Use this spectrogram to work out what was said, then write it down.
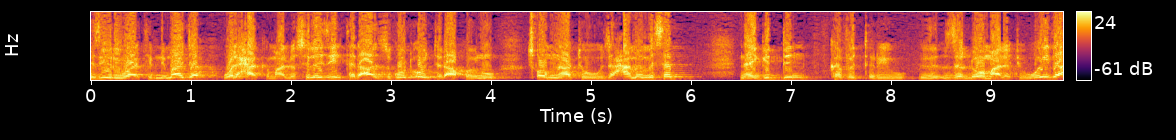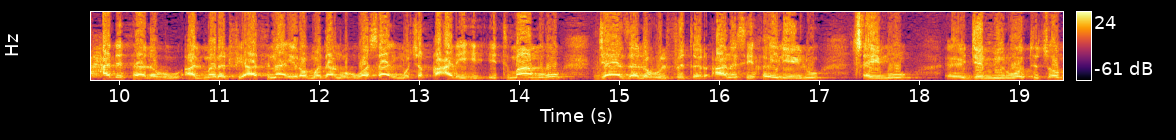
እዚ ሪዋየት እብኒ ማጃህ ወልሓክም ኣሎ ስለዚ እንተ ዝጎድኦ እንተ ኮይኑ ጾም ናቱ ዝሓመመ ሰብ ናይ ግድን ከፍጥር እዩ ዘለዎ ማለት እዩ ወኢዛ ሓደታ ለሁ ኣልመረድ ፊ ኣትናኢ ረመዳን ወሁዋ ሳኢም ወሸቀ ዓለይህ ኢትማምሁ ጃዘ ለሁ ልፍጥር ኣነስ ይኽእል እየ ኢሉ ጸይሙ ጀሚርዎ እቲ ጾም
